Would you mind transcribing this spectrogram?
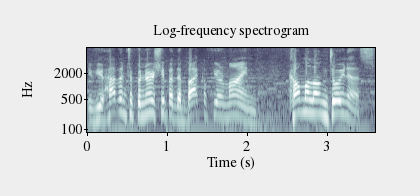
If you have entrepreneurship at the back of your mind, come along join us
